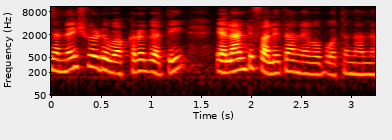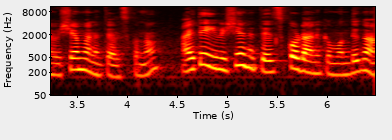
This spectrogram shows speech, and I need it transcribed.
శనేశ్వరుడు వక్రగతి ఎలాంటి ఫలితాలను ఇవ్వబోతుంది అన్న విషయం మనం తెలుసుకుందాం. అయితే ఈ విషయాన్ని తెలుసుకోవడానికి ముందుగా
